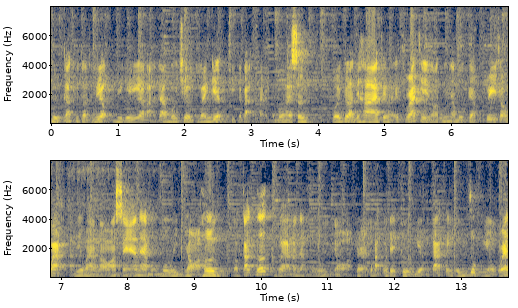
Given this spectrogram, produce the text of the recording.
thử các cơ sở dữ liệu. Thì khi các bạn ra môi trường doanh nghiệp thì các bạn phải có mua license với phiên bản thứ hai, phiên bản express thì nó cũng là một phiên bản free cho các bạn, nhưng mà nó sẽ là một mô hình nhỏ hơn nó cắt bớt và nó là một mô hình nhỏ để các bạn có thể thử nghiệm các cái ứng dụng như web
